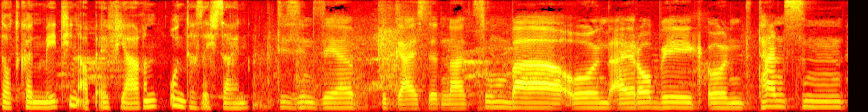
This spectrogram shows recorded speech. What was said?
Dort können Mädchen ab elf Jahren unter sich sein. Die sind sehr begeistert nach Zumba und Aerobic und Tanzen.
